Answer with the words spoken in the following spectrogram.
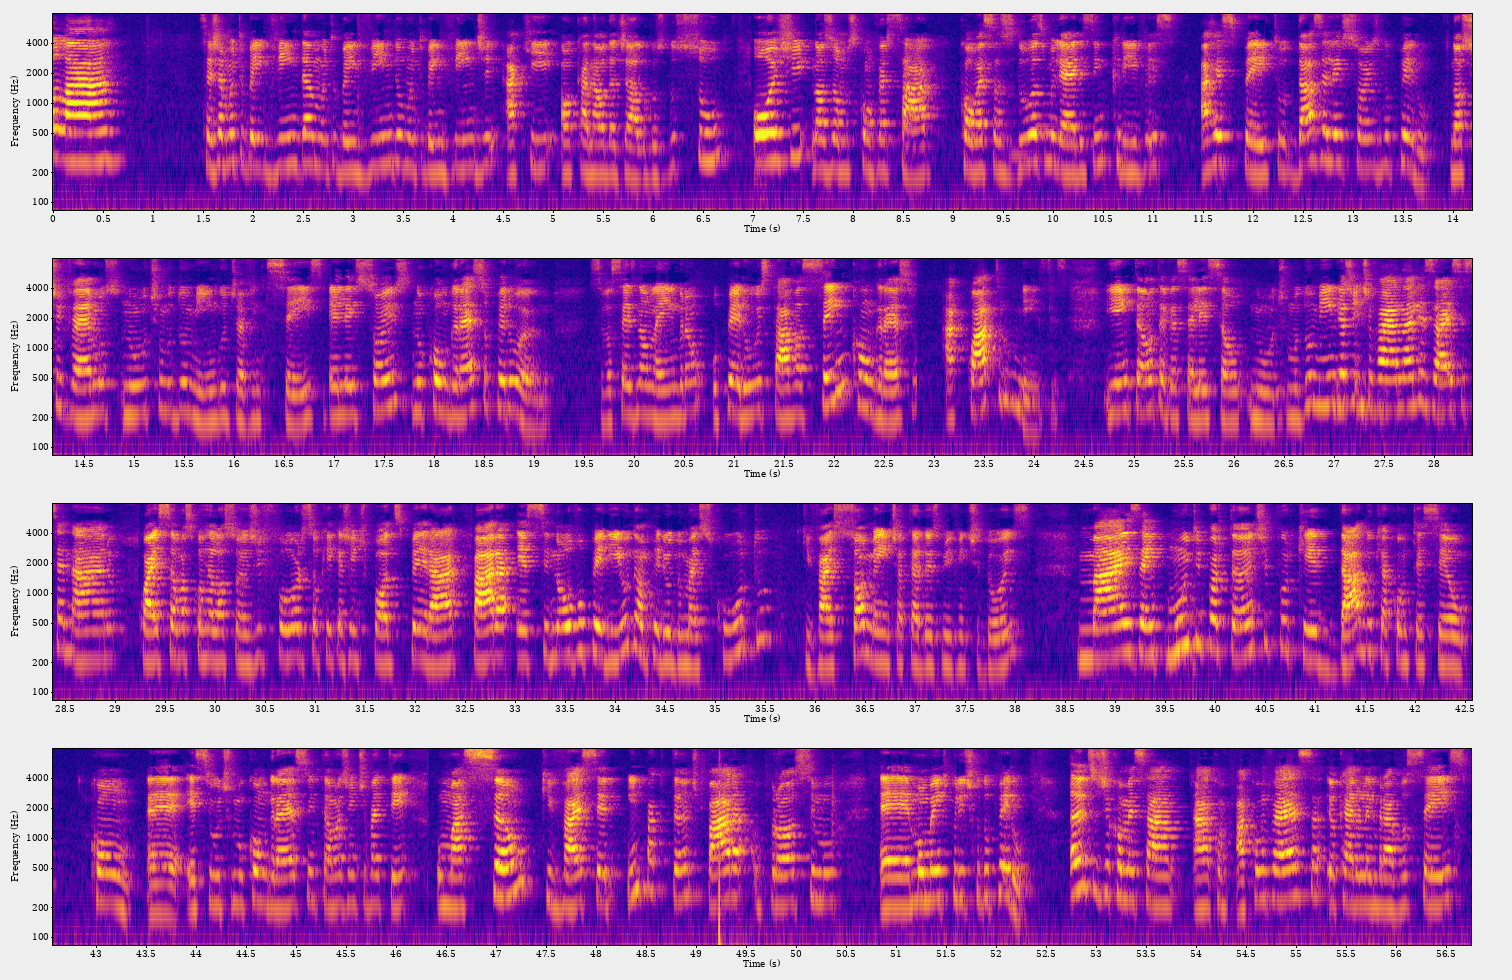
Olá! Seja muito bem-vinda, muito bem-vindo, muito bem-vinde aqui ao canal da Diálogos do Sul. Hoje nós vamos conversar com essas duas mulheres incríveis a respeito das eleições no Peru. Nós tivemos no último domingo, dia 26, eleições no Congresso peruano. Se vocês não lembram, o Peru estava sem Congresso há quatro meses. E então teve essa eleição no último domingo e a gente vai analisar esse cenário, quais são as correlações de força, o que, que a gente pode esperar para esse novo período, é um período mais curto, que vai somente até 2022, mas é muito importante porque, dado o que aconteceu com é, esse último congresso, então a gente vai ter uma ação que vai ser impactante para o próximo é, momento político do Peru. Antes de começar a, a conversa, eu quero lembrar vocês,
